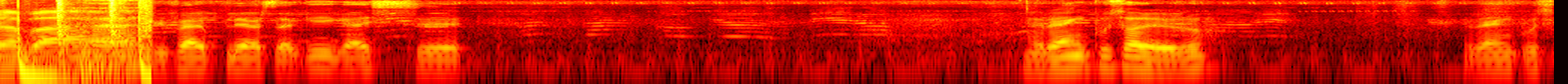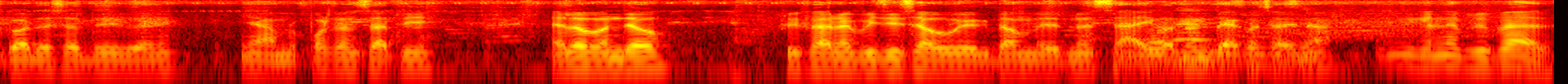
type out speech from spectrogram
रबा है। फ्री फायर प्लेयर छ कि गाइस ऱ्याङ्क पुसरहरू ऱ्याङ्क पुस गर्दैछ दुई यहाँ हाम्रो पर्सन साथी। हेलो भनिदेऊ फ्री फायरमा बिज़ी छ ऊ एकदम हेर्नुहोस् हाई गर्नु पनि भ्याएको छैन खेल्ने फ्री फायर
